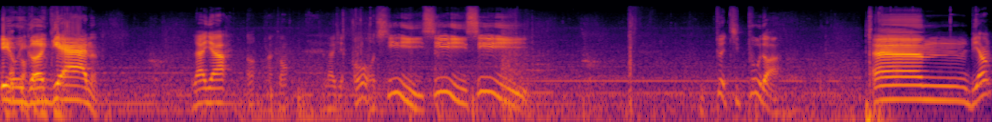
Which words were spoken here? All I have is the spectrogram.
Here we go again. Là, y a... Oh, attends. Là, y a... Oh, si, si, si. Petite poudre. Euh... Bien.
